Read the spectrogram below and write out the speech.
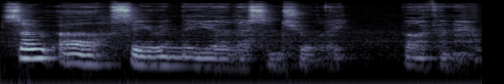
so uh, I'll see you in the uh, lesson shortly. Bye for now.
